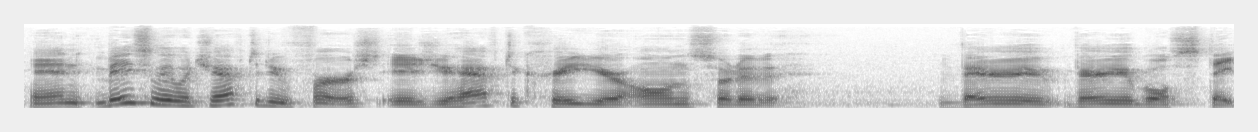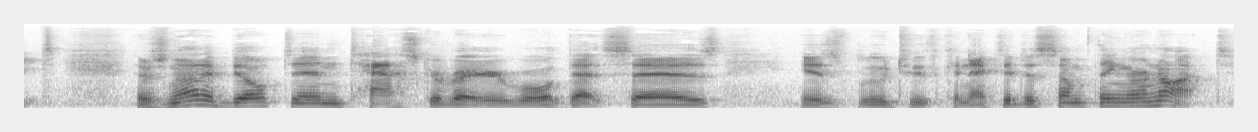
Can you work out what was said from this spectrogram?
And basically what you have to do first is you have to create your own sort of vari variable state. There's not a built-in tasker variable that says is Bluetooth connected to something or not?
